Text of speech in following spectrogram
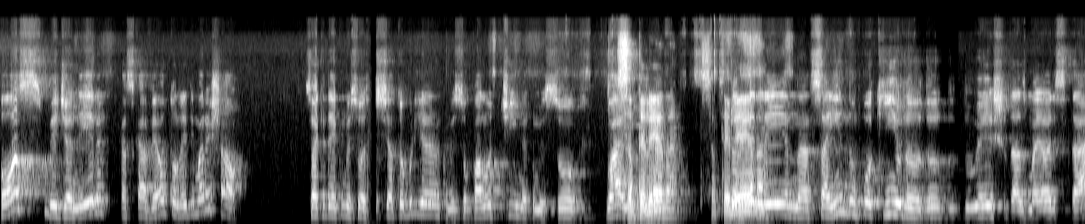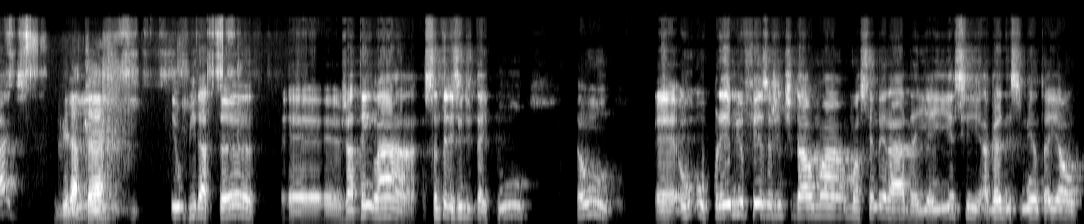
Pós, Medianeira, Cascavel, Toledo e Marechal. Só que daí começou Chateaubriand, começou Palotina, começou Guaíra, Santa Helena, Santa Helena. Santa Helena, saindo um pouquinho do, do, do eixo das maiores cidades. Biratã. E, e o Biratã, é, já tem lá Santa Teresinha de Itaipu. Então, é, o, o, prêmio fez a gente dar uma, uma acelerada. E aí, esse agradecimento aí ao,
